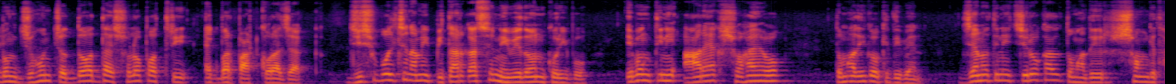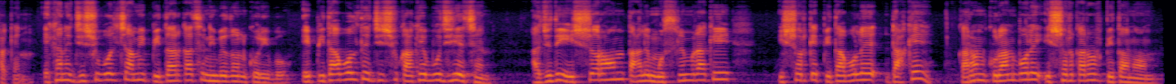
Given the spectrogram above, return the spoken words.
এবং যোহন চোদ্দ অধ্যায় ষোলো পত্রী একবার পাঠ করা যাক যিশু বলছেন আমি পিতার কাছে নিবেদন করিব এবং তিনি আর এক সহায়ক তোমাদিগকে দিবেন যেন তিনি চিরকাল তোমাদের সঙ্গে থাকেন। এখানে যিশু বলছে, আমি পিতার কাছে নিবেদন করিব। এই পিতা বলতে যিশু কাকে বুঝিয়েছেন? আর যদি ঈশ্বর হন, তাহলে মুসলিমরা কি ঈশ্বরকে পিতা বলে ডাকে? কারণ কোরআন বলে ঈশ্বর কারোর পিতা নন।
